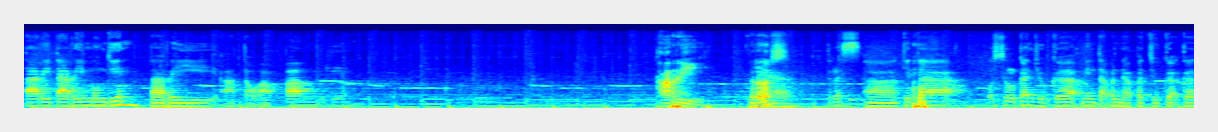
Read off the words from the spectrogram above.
tari-tari mungkin tari atau apa mungkin Tari. Terus? Iya. terus uh, kita usulkan juga minta pendapat juga ke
